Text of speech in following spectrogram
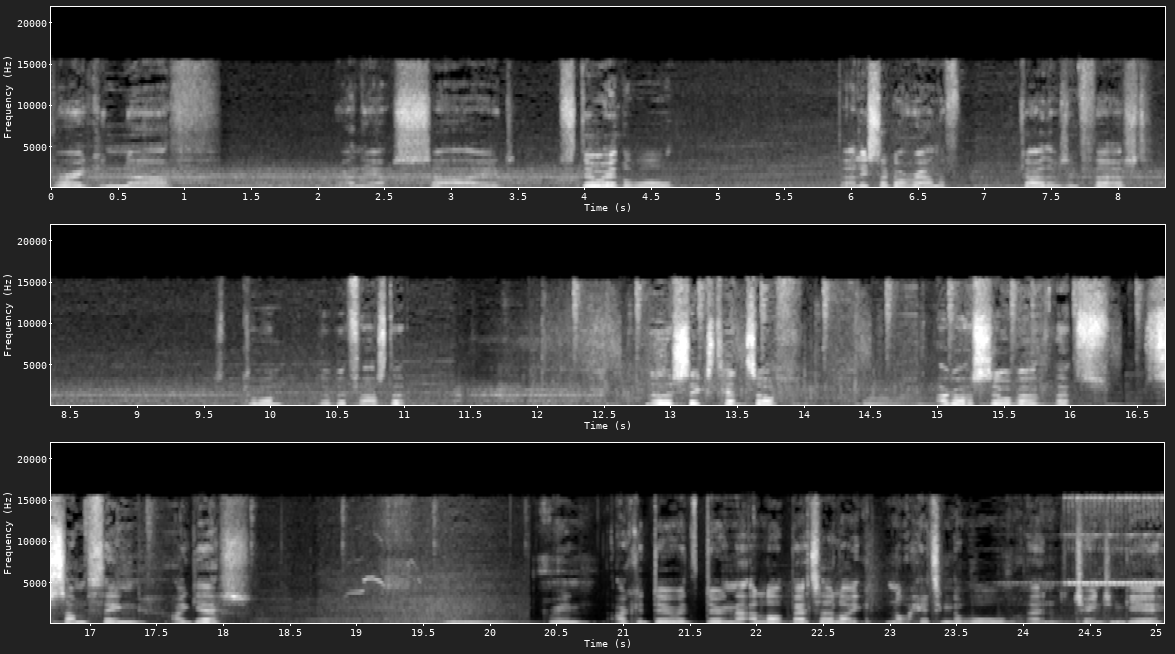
Brake enough. Around the outside. Still hit the wall. But at least I got around the guy that was in first. Just come on, a little bit faster. Another six tenths off. I got a silver. That's something, I guess. I mean, I could do with doing that a lot better, like not hitting the wall and changing gear.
